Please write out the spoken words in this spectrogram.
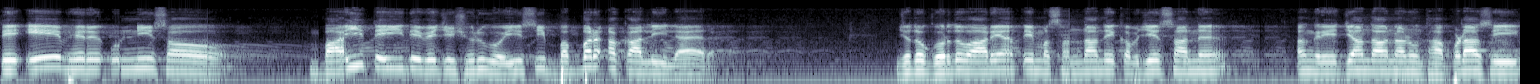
ਤੇ ਇਹ ਫਿਰ 1922-23 ਦੇ ਵਿੱਚ ਸ਼ੁਰੂ ਹੋਈ ਸੀ ਬੱਬਰ ਅਕਾਲੀ ਲਹਿਰ। ਜਦੋਂ ਗੁਰਦੁਆਰਿਆਂ ਤੇ ਮਸੰਦਾਂ ਦੇ ਕਬਜ਼ੇ ਸਨ, ਅੰਗਰੇਜ਼ਾਂ ਦਾ ਉਹਨਾਂ ਨੂੰ ਥਾਪੜਾ ਸੀ।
